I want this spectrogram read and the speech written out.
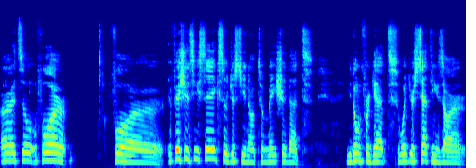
All right. So for for efficiency's sake, so just you know to make sure that you don't forget what your settings are,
